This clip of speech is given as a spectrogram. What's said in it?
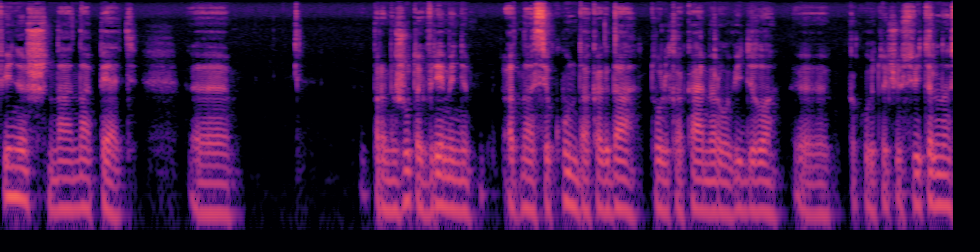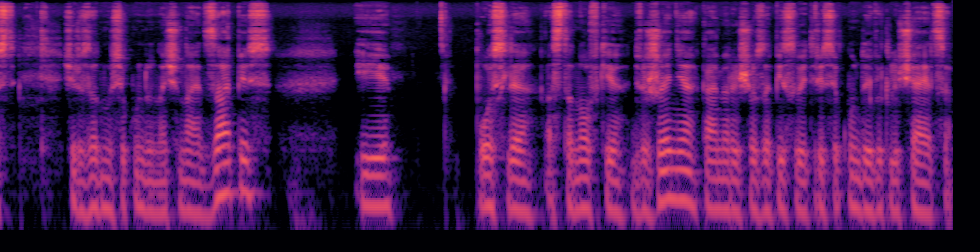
финиш на, на 5. Э, промежуток времени 1 секунда, когда только камера увидела э, какую-то чувствительность. Через одну секунду начинает запись. И после остановки движения камера еще записывает 3 секунды и выключается.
